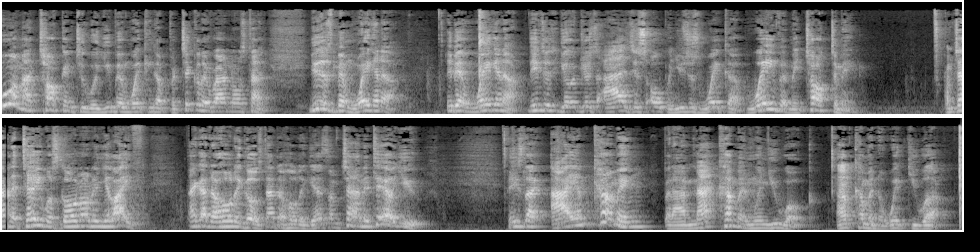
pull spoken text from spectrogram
Who am I talking to where you've been waking up, particularly around those times? You just been waking up. You've been waking up. These just, your just eyes just open. You just wake up. Wave at me. Talk to me. I'm trying to tell you what's going on in your life. I got the Holy Ghost, not the Holy Ghost. I'm trying to tell you. He's like, I am coming, but I'm not coming when you woke. I'm coming to wake you up.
